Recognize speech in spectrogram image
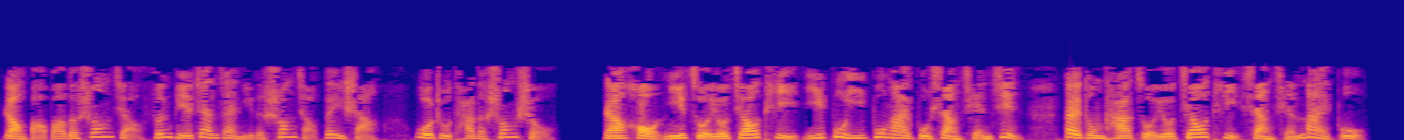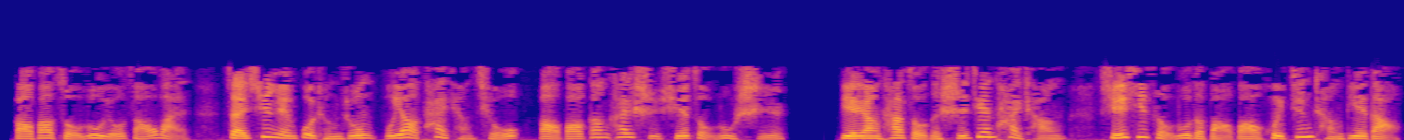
让宝宝的双脚分别站在你的双脚背上，握住他的双手，然后你左右交替，一步一步迈步向前进，带动他左右交替向前迈步。宝宝走路有早晚，在训练过程中不要太强求。宝宝刚开始学走路时，别让他走的时间太长。学习走路的宝宝会经常跌倒，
